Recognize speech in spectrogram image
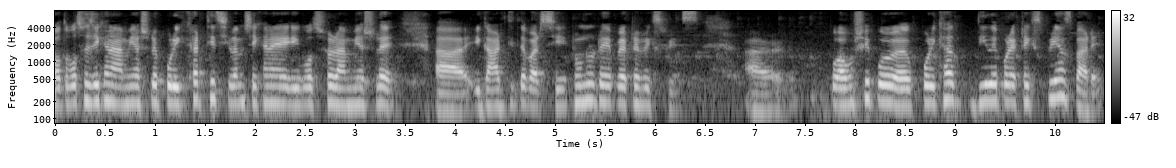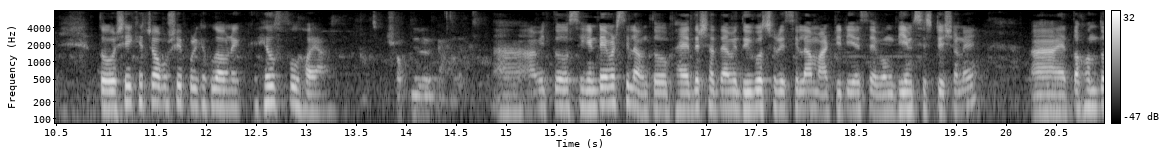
গত বছর যেখানে আমি আসলে পরীক্ষার্থী ছিলাম সেখানে এই বছর আমি আসলে এই গার্ড দিতে পারছি। একটা অন্য টাইপের একটা এক্সপিরিয়েন্স আর অবশ্যই পরীক্ষা দিলে পরে একটা এক্সপিরিয়েন্স বাড়ে। তো সেই ক্ষেত্রে অবশ্যই পরীক্ষাগুলো অনেক হেল্পফুল হয় আমি তো সেকেন্ড টাইমার ছিলাম তো ভাইয়াদের সাথে আমি দুই বছরই ছিলাম আরটিটিএস এবং ডিএমসি স্টেশনে তখন তো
